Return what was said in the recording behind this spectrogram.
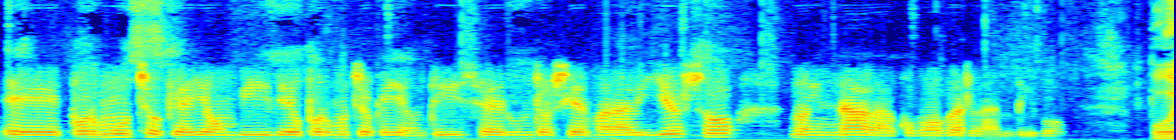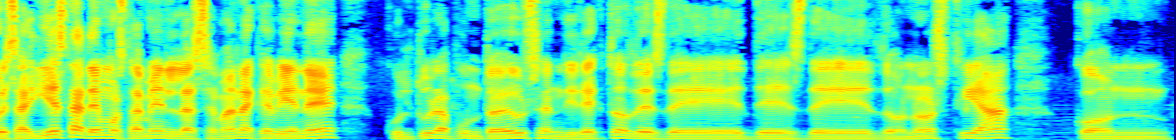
eh, por mucho que haya un vídeo, por mucho que haya un teaser, un dossier maravilloso, no hay nada como verla en vivo. Pues allí estaremos también la semana que viene, cultura.eus en directo desde, desde Donostia con,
